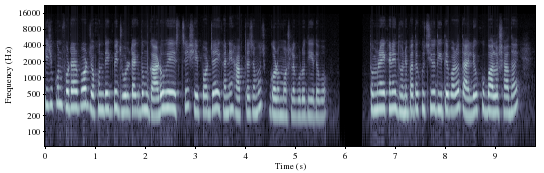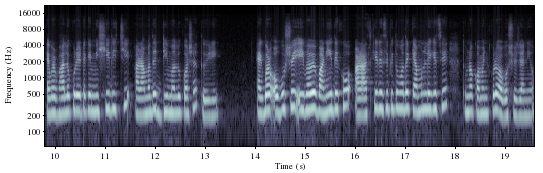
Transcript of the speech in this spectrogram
কিছুক্ষণ ফোটার পর যখন দেখবে ঝোলটা একদম গাঢ় হয়ে এসছে সেই পর্যায়ে এখানে হাফ চা চামচ গরম মশলা গুঁড়ো দিয়ে দেবো। তোমরা এখানে ধনেপাতা কুচিও দিতে পারো তাহলেও খুব ভালো স্বাদ হয়। একবার ভালো করে এটাকে মিশিয়ে দিচ্ছি আর আমাদের ডিম আলু কষা তৈরি। একবার অবশ্যই এইভাবে বানিয়ে দেখো। আর আজকের রেসিপি তোমাদের কেমন লেগেছে, তোমরা কমেন্ট করে অবশ্যই জানিও।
